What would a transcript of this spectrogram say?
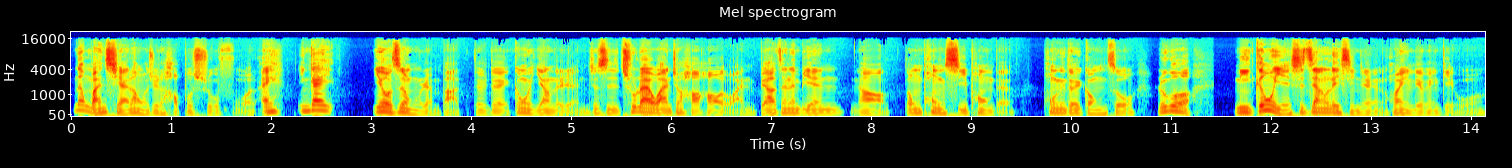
那玩起来让我觉得好不舒服。哎，应该也有这种人吧，对不对？跟我一样的人，就是出来玩就好好玩，不要在那边然后东碰西碰的碰一堆工作。如果你跟我也是这样类型的人，欢迎留言给我。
